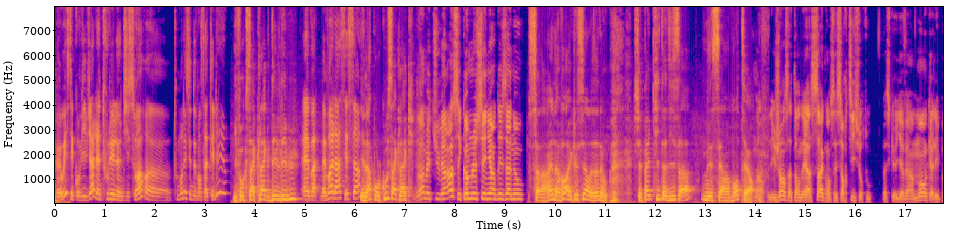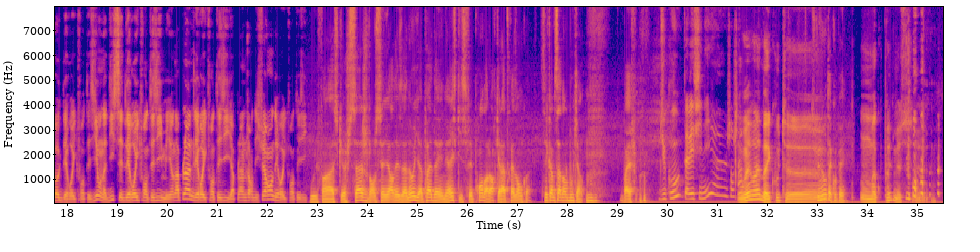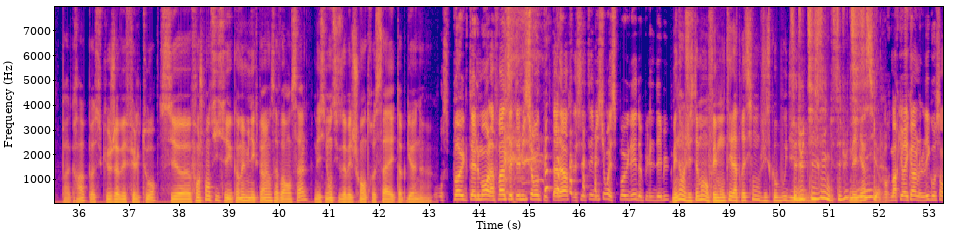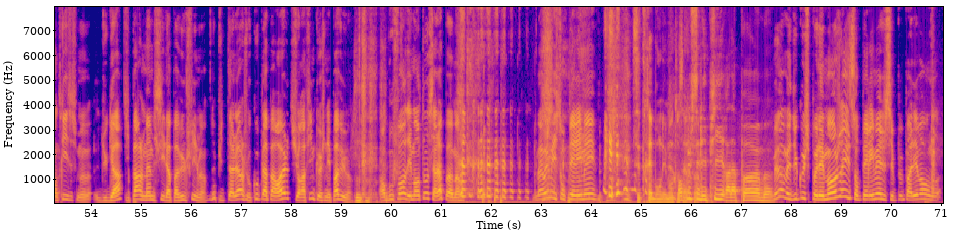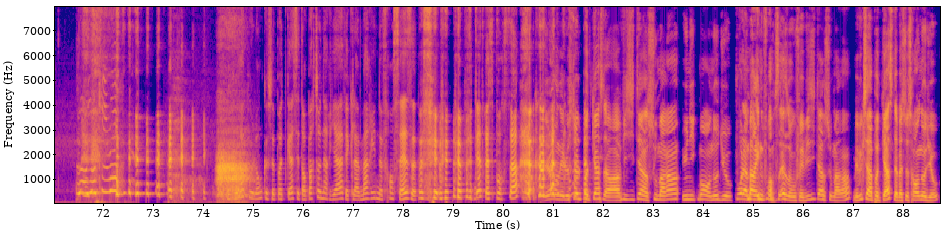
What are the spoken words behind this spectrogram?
Bah oui, c'est convivial, hein, tous les lundis soirs, euh, tout le monde était devant sa télé. Hein. Il faut que ça claque dès le début. Eh bah, bah voilà, c'est ça. Et là, pour le coup, ça claque. Non, mais tu verras, c'est comme le Seigneur des Anneaux. Ça n'a rien à voir avec le Seigneur des Anneaux. Je sais pas qui t'a dit ça, mais c'est un menteur. Non, les gens s'attendaient à ça quand c'est sorti surtout. Parce qu'il y avait un manque à l'époque d'Heroic Fantasy. On a dit c'est de l'Heroic Fantasy, mais il y en a plein de l'Heroic Fantasy. Il y a plein de genres différents d'Heroic Fantasy. Oui, enfin, à ce que je sache, dans le Seigneur des Anneaux, il n'y a pas Daenerys qui se fait prendre alors qu'elle a 13 ans, quoi. C'est comme ça dans le bouquin. Bref. Du coup, t'avais fini, euh, Jean-Charles? Ouais, ouais, bah écoute. euh, Parce que nous, on t'a coupé. On m'a coupé, mais c'est pas grave parce que j'avais fait le tour. C'est euh, franchement si c'est quand même une expérience à voir en salle. Mais sinon, si vous avez le choix entre ça et Top Gun, euh, On spoil tellement la fin de cette émission depuis tout à l'heure. Cette émission est spoilée depuis le début. mais non, justement, on fait monter la pression jusqu'au bout du. C'est du teasing, c'est du Mais teasing. bien sûr. Vous remarquerez quand même l'égocentrisme du gars qui parle même s'il a pas vu le film. Depuis tout à l'heure, je vous coupe la parole sur un film que je n'ai pas vu. hein. en bouffant des mentos à la pomme. Hein. bah oui, mais ils sont périmés. C'est très bon les manteaux. En ça, plus, c'est les pires à la pomme. Mais non, mais du coup, je peux les manger. Ils sont périmés, je peux pas les vendre. Nous vous rappelons que ce podcast est en partenariat avec la marine française. Peut-être est-ce pour ça. D'ailleurs, on est le seul podcast à avoir visité un sous-marin uniquement en audio. Pour la marine française, on vous fait visiter un sous-marin. Mais vu que c'est un podcast, eh ben, ce sera en audio.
